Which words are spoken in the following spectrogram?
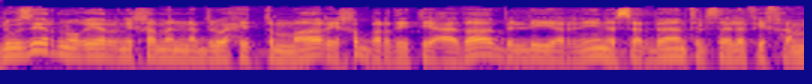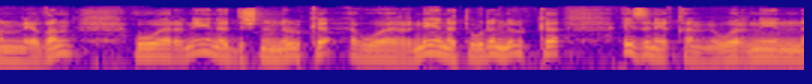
الوزير نغير نخامن عبد الوحيد تمار يخبر ذي تعاذا باللي يرنين سربان 3000 خامن نظن. ورنين دشن نلك ورنين تولن نلك ازنيقا. ورنين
